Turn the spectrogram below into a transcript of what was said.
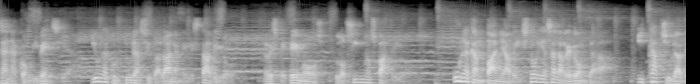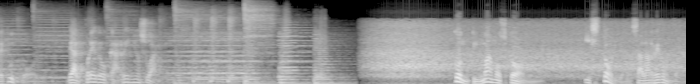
Sana convivencia y una cultura ciudadana en el estadio, respetemos los signos patrios. Una campaña de historias a la redonda y cápsulas de fútbol de Alfredo Carreño Suárez. Continuamos con Historias a la redonda.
